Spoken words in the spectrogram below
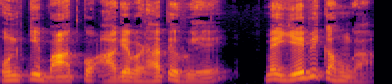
उनकी बात को आगे बढ़ाते हुए मैं ये भी कहूँगा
